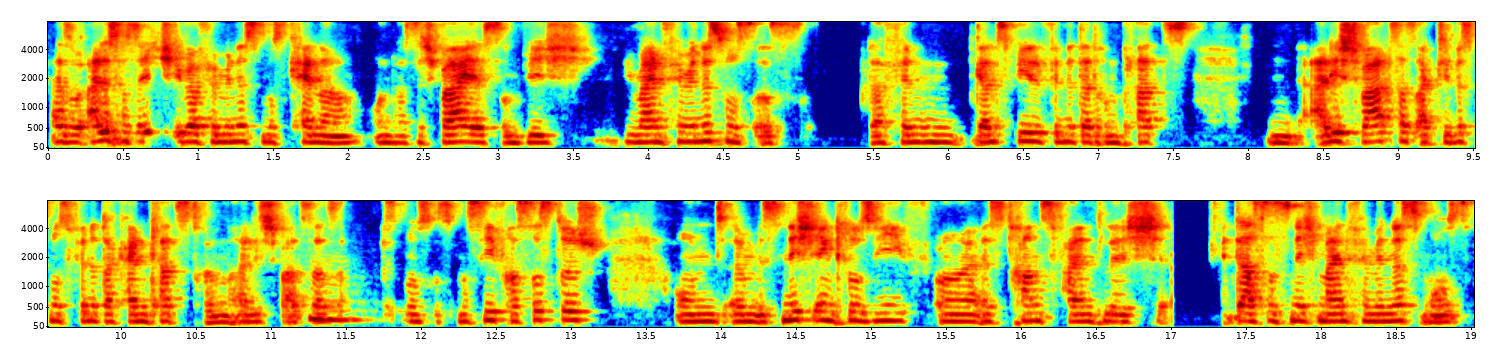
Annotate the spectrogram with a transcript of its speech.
Also alles, was ich über Feminismus kenne und was ich weiß und wie ich, wie mein Feminismus ist, da finden ganz viel findet da drin Platz. Alice Schwarzers Aktivismus findet da keinen Platz drin. Alice Schwarzers mhm. Aktivismus ist massiv rassistisch und ähm, ist nicht inklusiv, äh, ist transfeindlich. Das ist nicht mein Feminismus.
